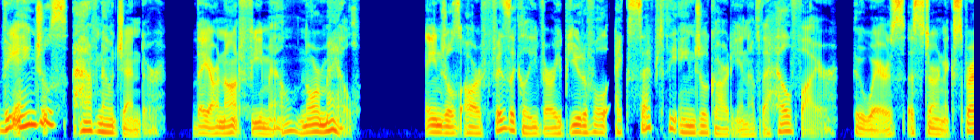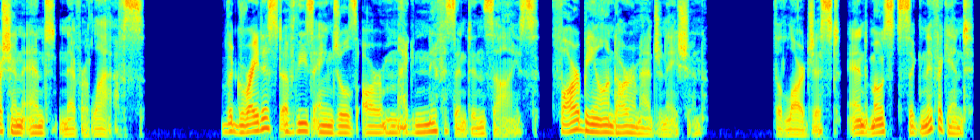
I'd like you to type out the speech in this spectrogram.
The angels have no gender. They are not female nor male. Angels are physically very beautiful except the angel guardian of the hellfire, who wears a stern expression and never laughs. The greatest of these angels are magnificent in size, far beyond our imagination. The largest and most significant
